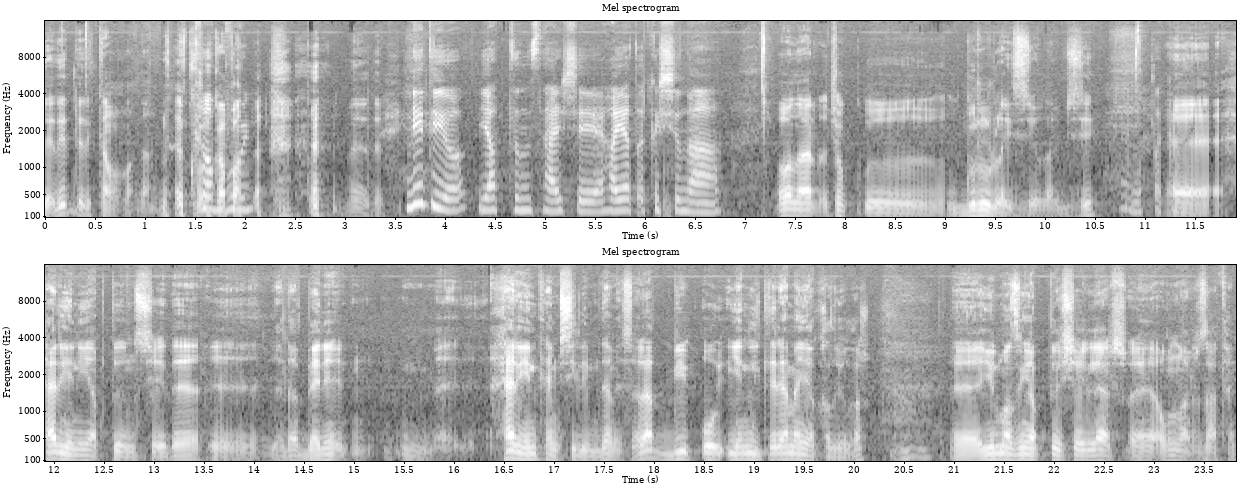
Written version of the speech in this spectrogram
Dedi dedik tamam. Konu Kabul. kapandı. evet, evet. Ne diyor yaptığınız her şeye, hayat akışına? Onlar çok e, gururla izliyorlar bizi. Mutlaka. Ee, her yeni yaptığımız şeyde e, ya da beni e, her yeni temsilimde mesela bir o yenilikleri hemen yakalıyorlar. Ee, Yılmaz'ın yaptığı şeyler e, onlar zaten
